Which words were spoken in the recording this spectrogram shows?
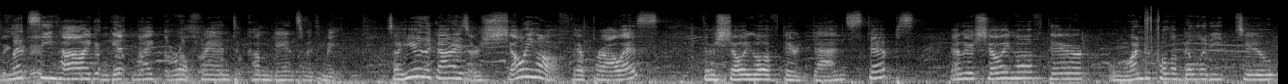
let's see how I can get my girlfriend to come dance with me. So here the guys are showing off their prowess. They're showing off their dance steps, and they're showing off their wonderful ability to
